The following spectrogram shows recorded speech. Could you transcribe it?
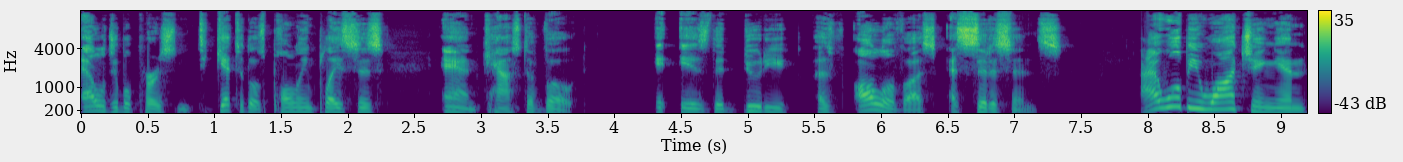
eligible person to get to those polling places and cast a vote. It is the duty of all of us as citizens. I will be watching and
